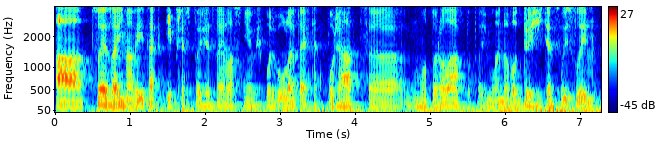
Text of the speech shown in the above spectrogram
a co je zajímavé, tak i přesto, že to je vlastně už po dvou letech, tak pořád uh, Motorola, protože Lenovo drží ten svůj slib, mm.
